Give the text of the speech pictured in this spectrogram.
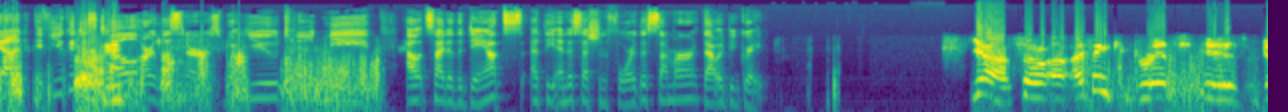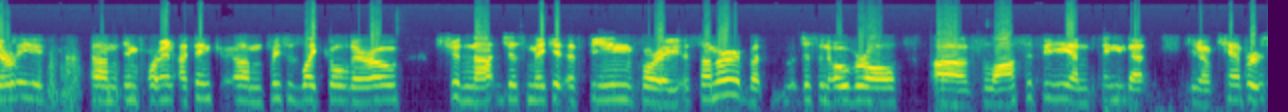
And if you could just tell our listeners what you told me outside of the dance at the end of session four this summer, that would be great. Yeah, so uh, I think grit is very um, important. I think um, places like Gold Arrow should not just make it a theme for a, a summer, but just an overall uh, philosophy and thing that you know campers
